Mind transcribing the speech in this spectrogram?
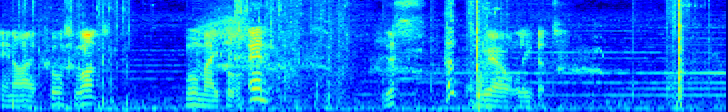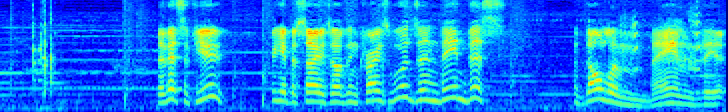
And I of course want more maple. And this is where I'll leave it. So that's a few. Three episodes of In Crow's Woods and then this. The Dolmen and the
